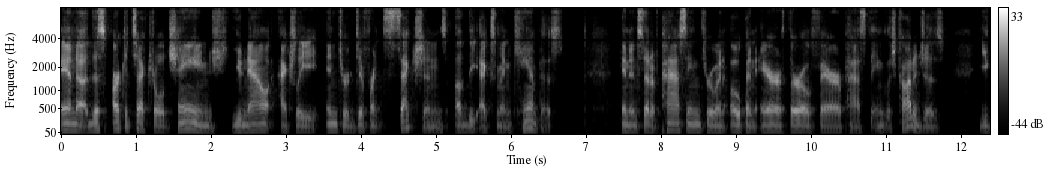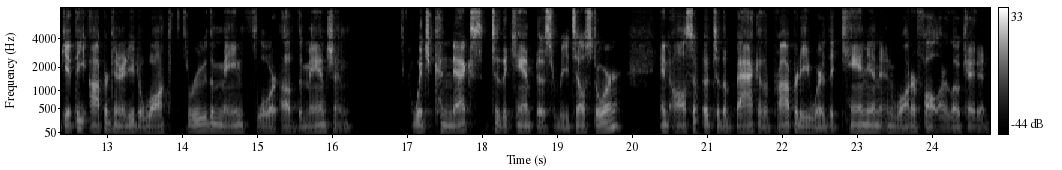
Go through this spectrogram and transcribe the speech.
and uh, this architectural change, you now actually enter different sections of the X Men campus. And instead of passing through an open air thoroughfare past the English cottages, you get the opportunity to walk through the main floor of the mansion, which connects to the campus retail store and also to the back of the property where the canyon and waterfall are located.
